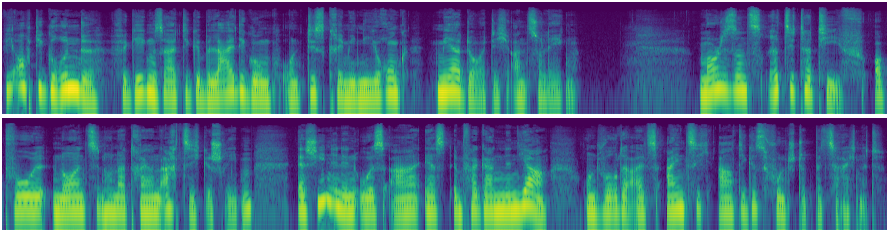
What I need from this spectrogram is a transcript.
wie auch die Gründe für gegenseitige Beleidigung und Diskriminierung mehrdeutig anzulegen. Morrisons Rezitativ, obwohl 1983 geschrieben, erschien in den USA erst im vergangenen Jahr und wurde als einzigartiges Fundstück bezeichnet.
